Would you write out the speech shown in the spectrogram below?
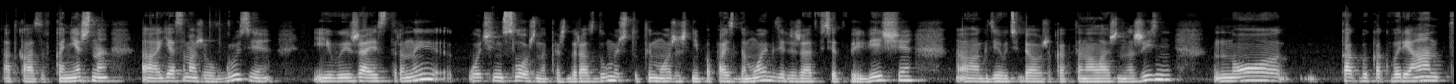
отказов. Конечно, а, я сама живу в Грузии, и выезжая из страны, очень сложно каждый раз думать, что ты можешь не попасть домой, где лежат все твои вещи, а, где у тебя уже как-то налажена жизнь. Но как бы как вариант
